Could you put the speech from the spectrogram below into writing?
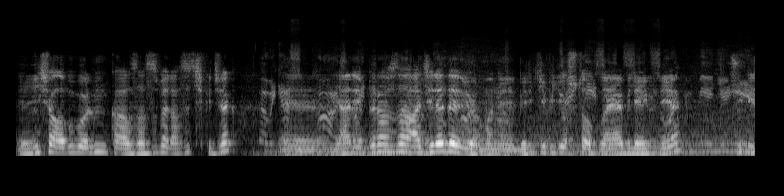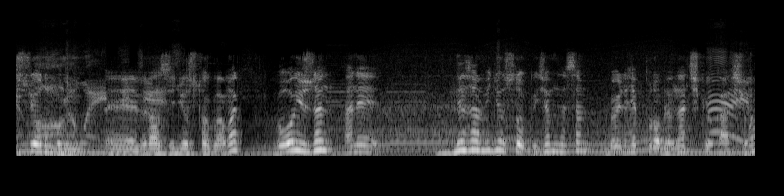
Ee, inşallah bu bölüm kazasız belası çıkacak. Ee, yani biraz daha acele de ediyorum hani bir iki video stoklayabileyim diye. Çünkü istiyordum bugün e, biraz video stoklamak. Ve o yüzden hani ne zaman video stoklayacağım desem böyle hep problemler çıkıyor karşıma.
